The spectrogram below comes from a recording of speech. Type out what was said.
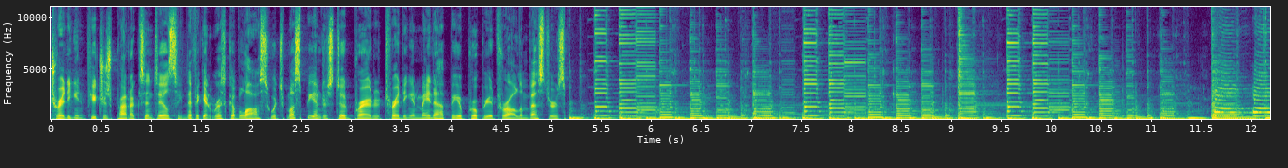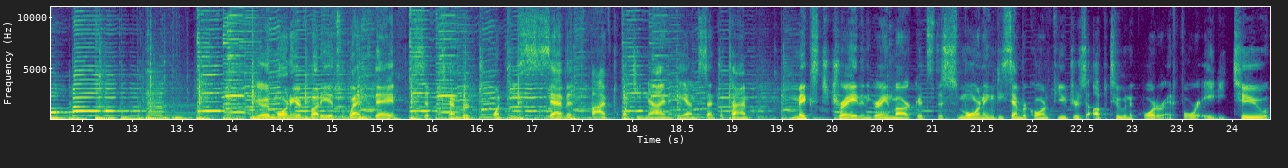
Trading in futures products entails significant risk of loss, which must be understood prior to trading and may not be appropriate for all investors. Good morning, everybody. It's Wednesday, September 27th, 5:29 a.m. Central Time. Mixed trade in the grain markets this morning. December corn futures up two and a quarter at 482.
